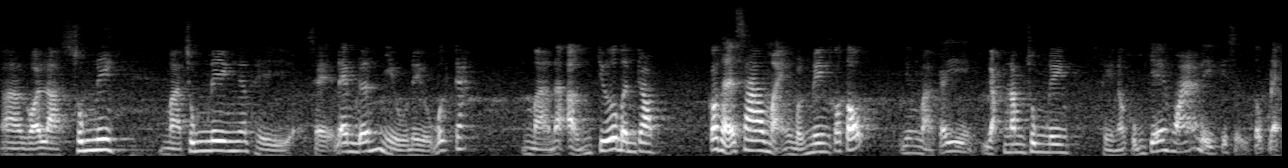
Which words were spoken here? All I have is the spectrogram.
à, gọi là xung niên. Mà xung niên thì sẽ đem đến nhiều điều bất trắc mà nó ẩn chứa bên trong. Có thể sao mạng vận niên có tốt nhưng mà cái gặp năm xung niên thì nó cũng chế hóa đi cái sự tốt đẹp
